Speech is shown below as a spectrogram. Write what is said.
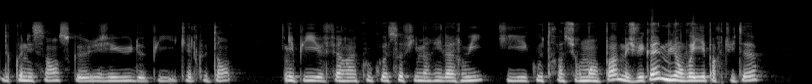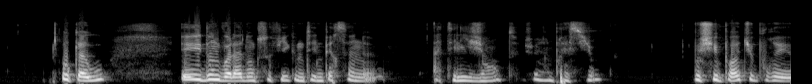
de connaissances que j'ai eu depuis quelque temps. Et puis faire un coucou à Sophie Marie Laroui, qui écoutera sûrement pas, mais je vais quand même lui envoyer par Twitter, au cas où. Et donc voilà, donc Sophie, comme tu es une personne intelligente, j'ai l'impression, je sais pas, tu pourrais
